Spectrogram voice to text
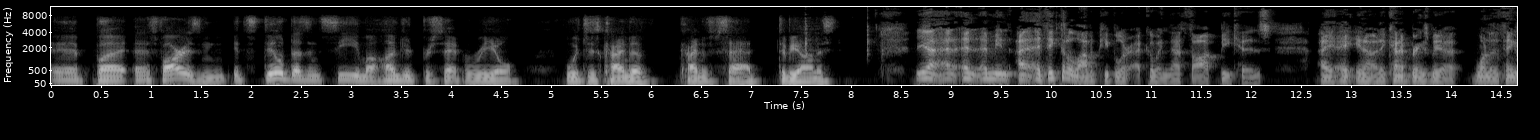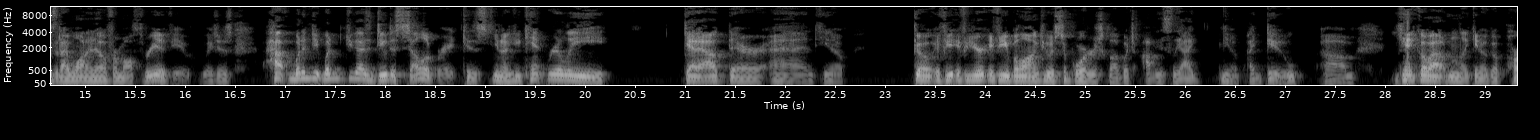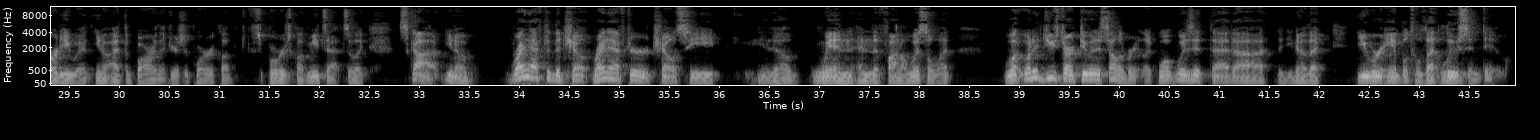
Eh, but as far as it still doesn't seem hundred percent real, which is kind of kind of sad to be honest. Yeah, and, and I mean, I, I think that a lot of people are echoing that thought because I, I, you know, and it kind of brings me to one of the things that I want to know from all three of you, which is how, what did you, what did you guys do to celebrate? Because you know, you can't really get out there and you know go if you if you're if you belong to a supporters club, which obviously I you know I do. Um, you can't go out and like you know go party with you know at the bar that your supporter club supporters club meets at. So like Scott, you know, right after the Chel- right after Chelsea you know win and the final whistle went, what what did you start doing to celebrate? Like what was it that uh you know that you were able to let loose and do?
